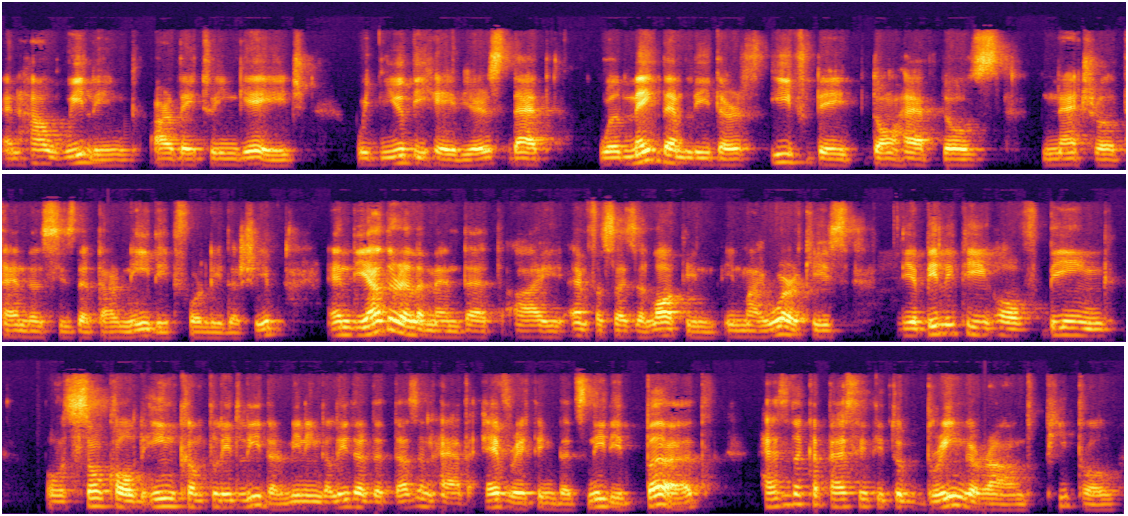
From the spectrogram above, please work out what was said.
and how willing are they to engage with new behaviors that will make them leaders if they don't have those natural tendencies that are needed for leadership. And the other element that I emphasize a lot in, in my work is the ability of being a so-called incomplete leader, meaning a leader that doesn't have everything that's needed, but has the capacity to bring around people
